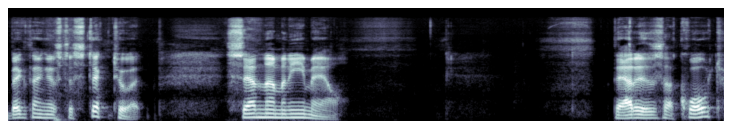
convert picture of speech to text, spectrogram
big thing is to stick to it. Send them an email. That is a quote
